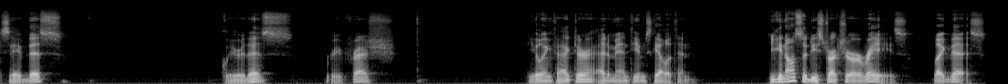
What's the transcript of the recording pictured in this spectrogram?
Save this. Clear this. Refresh. Healing factor, adamantium skeleton. You can also destructure arrays, like this.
